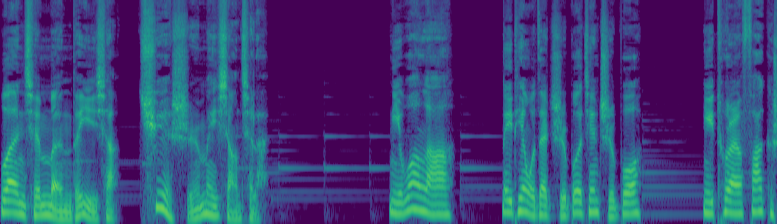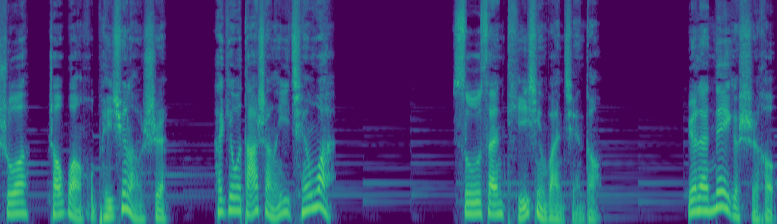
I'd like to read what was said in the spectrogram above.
万钱猛的一下，确实没想起来。你忘了啊？那天我在直播间直播，你突然发个说找网红培训老师，还给我打赏了一千万。苏三提醒万钱道：“原来那个时候，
